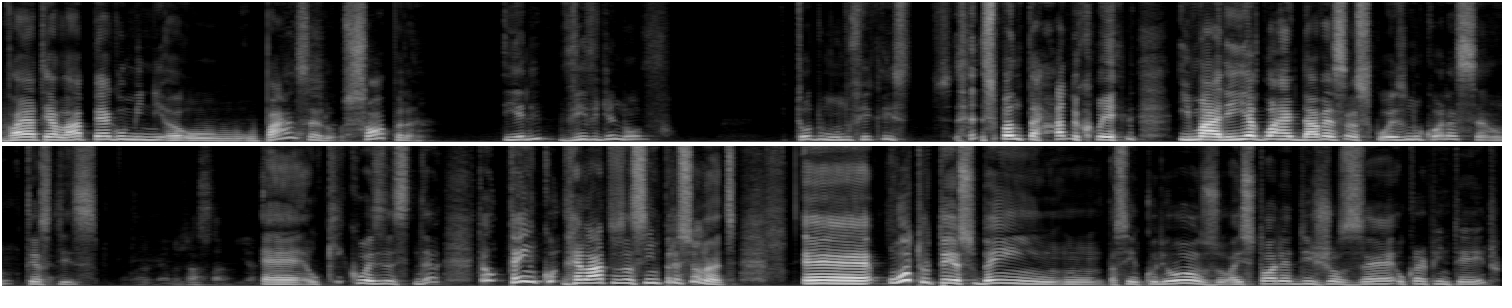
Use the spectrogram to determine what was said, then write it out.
vai até lá, pega o, menino, o, o pássaro, sopra, e ele vive de novo. Todo mundo fica espantado com ele. E Maria guardava essas coisas no coração. O texto diz. já sabia. É, o que coisas. Né? Então, tem relatos assim impressionantes. É, outro texto bem assim curioso, a história de José o carpinteiro,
